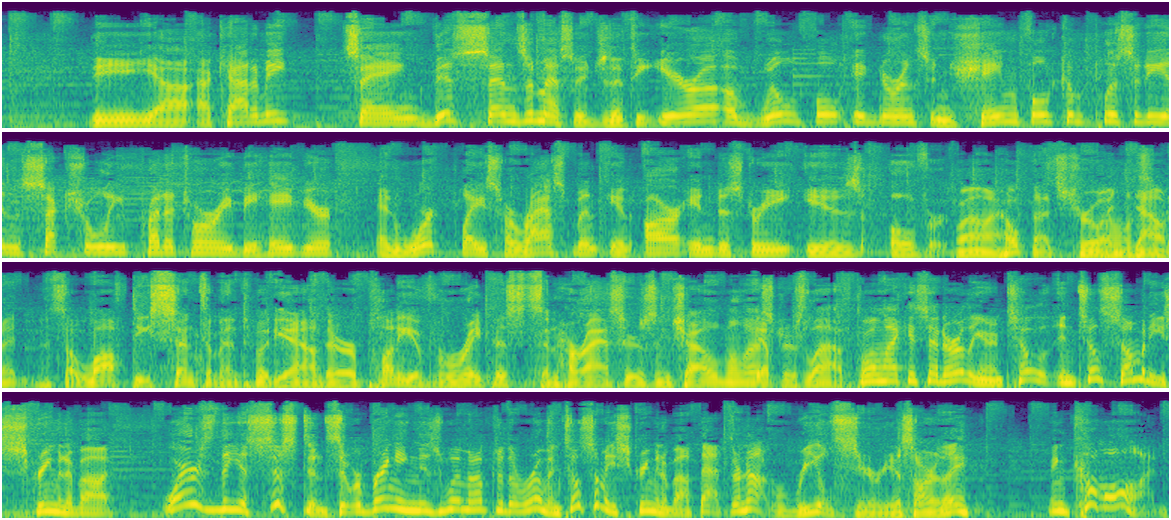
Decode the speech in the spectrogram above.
The uh, Academy saying this sends a message that the era of willful ignorance and shameful complicity in sexually predatory behavior and workplace harassment in our industry is over. Well, I hope that's true. I Well, it's- doubt it. It's a lofty sentiment, but yeah, there are plenty of rapists and harassers and child molesters left. Well, like I said earlier, until until somebody's screaming about where's the assistants that were bringing these women up to the room, until somebody's screaming about that, they're not real serious, are they? I mean, come on.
